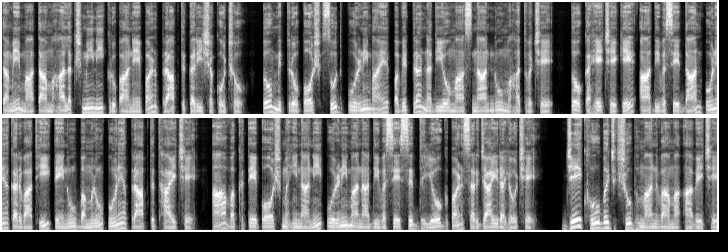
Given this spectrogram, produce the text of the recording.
તમે માતા મહાલક્ષ્મીની કૃપાને પણ પ્રાપ્ત કરી શકો છો. તો મિત્રો, પોષ સુદ પૂર્ણિમાએ પવિત્ર નદીઓમાં સ્નાનનું મહત્વ છે. તો કહે છે કે આ દિવસે દાન પુણ્ય કરવાથી તેનું બમણું પુણ્ય પ્રાપ્ત થાય છે. આ વખતે પોષ મહિનાની પૂર્ણિમાના દિવસે સિદ્ધ યોગ પણ સર્જાઈ રહ્યો છે. જે ખૂબ જ શુભ માનવામાં આવે છે.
